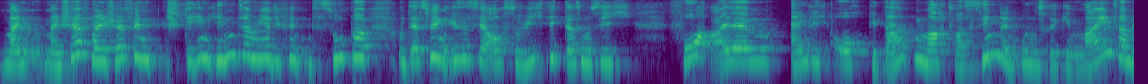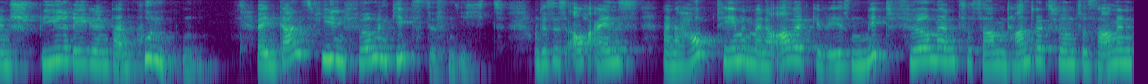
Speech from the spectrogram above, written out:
mein, mein Chef, meine Chefin stehen hinter mir, die finden es super. Und deswegen ist es ja auch so wichtig, dass man sich vor allem eigentlich auch Gedanken macht, was sind denn unsere gemeinsamen Spielregeln beim Kunden? Weil in ganz vielen Firmen gibt es das nicht. Und das ist auch eines meiner Hauptthemen meiner Arbeit gewesen, mit Firmen zusammen, mit Handwerksfirmen zusammen,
